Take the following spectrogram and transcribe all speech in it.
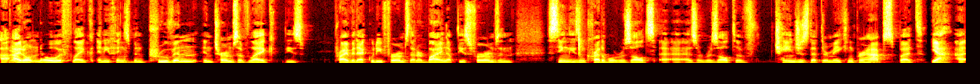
Uh, yeah. i don't know if like anything's been proven in terms of like these private equity firms that are buying up these firms and seeing these incredible results as a result of changes that they're making perhaps. But yeah uh,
